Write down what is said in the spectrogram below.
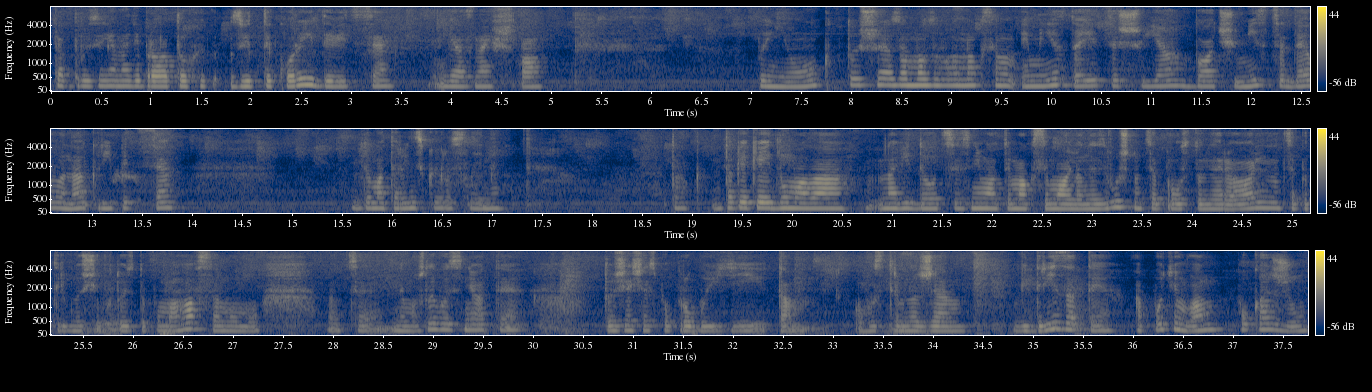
Так, друзі, я надібрала трохи звідти кори. Дивіться, я знайшла пеньок, той, що я замазувала максимум. І мені здається, що я бачу місце, де вона кріпиться до материнської рослини. Так, так як я й думала на відео це знімати максимально незручно, це просто нереально. Це потрібно, щоб хтось допомагав самому. Це неможливо зняти. Тож я зараз спробую її там гострим ножем відрізати, а потім вам покажу.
